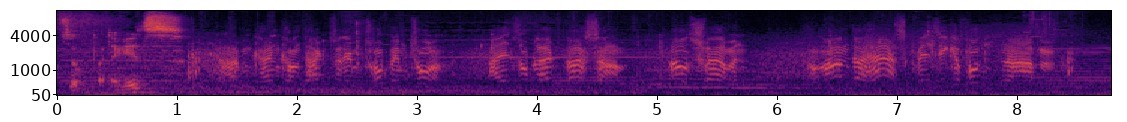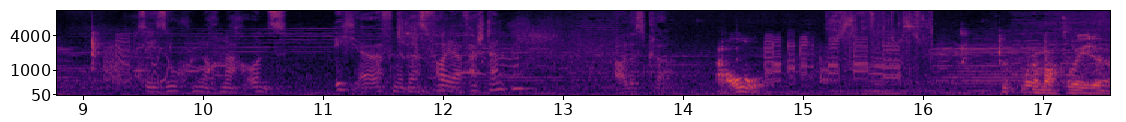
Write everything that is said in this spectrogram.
So, weiter geht's. Wir haben keinen Kontakt zu dem Trupp im Turm. Also bleibt wachsam. Ausschwärmen. Commander Hask will sie gefunden haben. Sie suchen noch nach uns. Ich eröffne das Feuer, verstanden? Alles klar. Au. Gut mal gemacht, Druide.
